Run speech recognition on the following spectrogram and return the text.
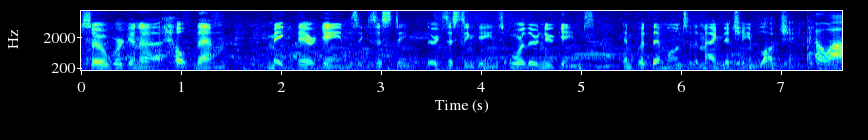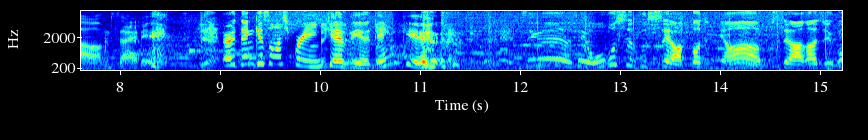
So we're going to help them make their games existing, their existing games or their new games, and put them onto the Magna Chain blockchain. Oh, wow, I'm excited. Yeah. Alright, thank you so much for Thank interview. you. Thank you. 지금 저희 오보스 부스에 왔거든요. 부스에 와가지고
